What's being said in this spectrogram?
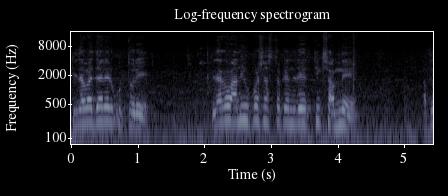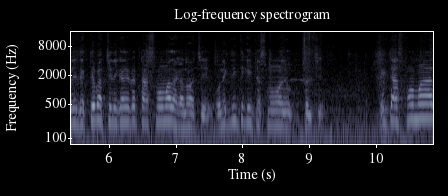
টিলাবাজারের উত্তরে। টিলাগাঁও আলী উপস্বাস্থ্য কেন্দ্রের ঠিক সামনে। আপনি দেখতে পাচ্ছেন এখানে একটা ট্রান্সফর্মার লাগানো আছে। অনেক দিন থেকে এই ট্রান্সফর্মার চলছে। এই ট্রান্সফর্মার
